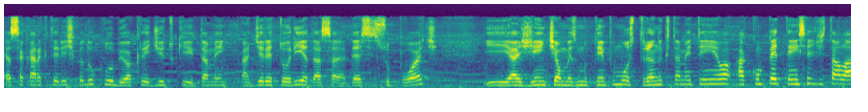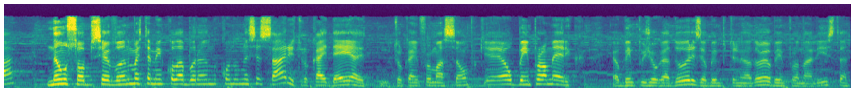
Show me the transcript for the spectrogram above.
essa característica do clube. Eu acredito que também a diretoria dessa, desse suporte e a gente ao mesmo tempo mostrando que também tem a competência de estar tá lá, não só observando, mas também colaborando quando necessário, trocar ideia, trocar informação, porque é o bem para o América. É o bem para os jogadores, é o bem para o treinador, é o bem para o analista,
